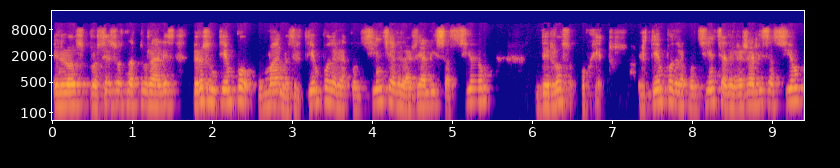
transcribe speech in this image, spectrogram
en los procesos naturales, pero es un tiempo humano, es el tiempo de la conciencia de la realización de los objetos, el tiempo de la conciencia de la realización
